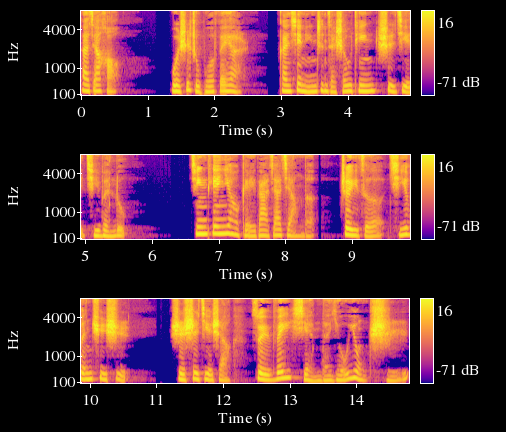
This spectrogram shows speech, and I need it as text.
大家好，我是主播菲尔，感谢您正在收听《世界奇闻录》。今天要给大家讲的这一则奇闻趣事，是世界上最危险的游泳池。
